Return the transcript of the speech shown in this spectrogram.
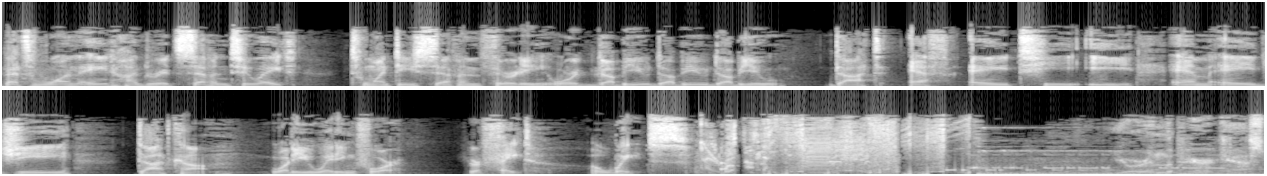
That's 1-800-728-2730 or www dot f a t e m a g dot com. What are you waiting for? Your fate awaits. You're in the Paracast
